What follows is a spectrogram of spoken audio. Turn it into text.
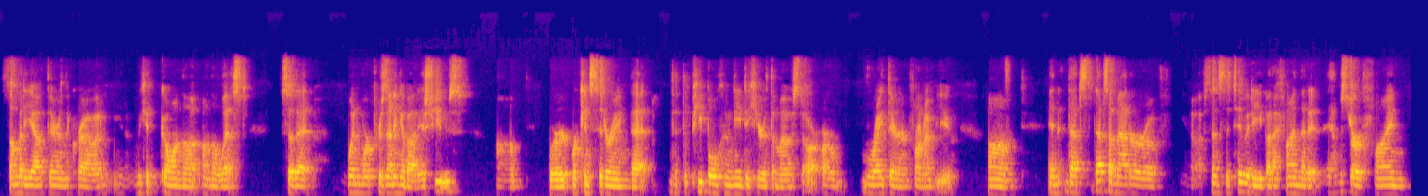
somebody out there in the crowd. You know, we could go on the on the list so that when we're presenting about issues, um, we're, we're considering that that the people who need to hear it the most are, are right there in front of you. Um, and that's that's a matter of you know, of sensitivity, but I find that it helps to refine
